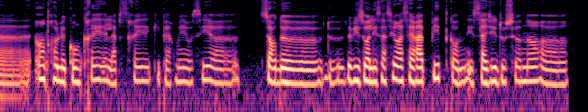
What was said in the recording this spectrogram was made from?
euh, entre le concret et l'abstrait qui permet aussi une sorte de, de, visualisation assez rapide quand il s'agit du sonore.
